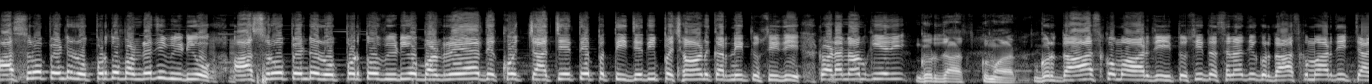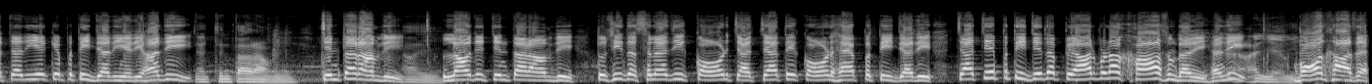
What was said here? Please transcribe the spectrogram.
ਆਸਰੋ ਪਿੰਡ ਰੋਪੜ ਤੋਂ ਬਣ ਰਿਹਾ ਜੀ ਵੀਡੀਓ। ਆਸਰੋ ਪਿੰਡ ਰੋਪੜ ਤੋਂ ਵੀਡੀਓ ਬਣ ਰਿਹਾ ਹੈ। ਦੇਖੋ ਚਾਚੇ ਤੇ ਭਤੀਜੇ ਦੀ ਪਛਾਣ ਕਰਨੀ ਤੁਸੀਂ ਜੀ। ਤੁਹਾਡਾ ਨਾਮ ਕੀ ਹੈ ਜੀ? ਗੁਰਦਾਸ ਕੁਮਾਰ। ਗੁਰਦਾਸ ਕੁਮਾਰ ਜੀ। ਤੁਸੀਂ ਦੱਸਣਾ ਜੀ ਗੁਰਦਾਸ ਕੁਮਾਰ ਜੀ ਚਾਚਾ ਜੀ ਹੈ ਕਿ ਭਤੀਜਾ ਜੀ ਹੈ ਜੀ? ਹਾਂਜੀ ਚਿੰਤਾ ਰਾਮ ਜੀ। ਚਿੰਤਾ ਰਾਮ ਜੀ। ਲਓ ਜੀ ਚਿੰਤਾ ਰਾਮ ਜੀ। ਤੁਸੀਂ ਦੱਸਣਾ ਜੀ ਕੌਣ ਚਾਚਾ ਤੇ ਕੌਣ ਹੈ ਭਤੀਜਾ ਜੀ? ਚਾਚੇ ਭਤੀਜੇ ਦਾ ਪਿਆਰ ਬੜਾ ਖਾਸ ਹੁੰਦਾ ਜੀ। ਹਾਂਜੀ, ਹਾਂਜੀ। ਬਹੁਤ ਖਾਸ ਹੈ।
